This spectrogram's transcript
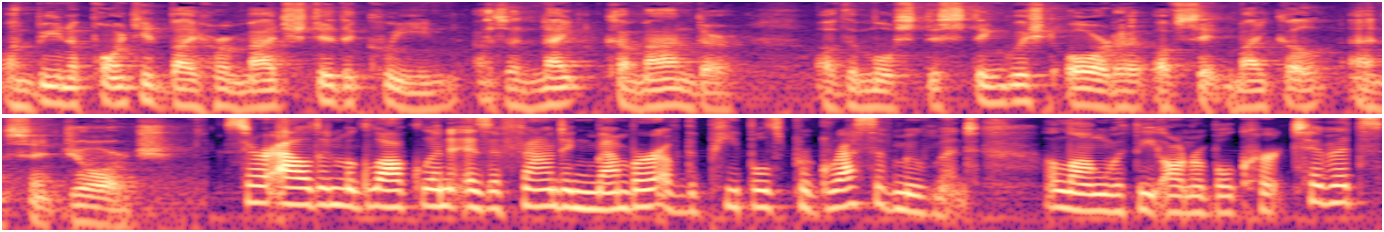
on being appointed by Her Majesty the Queen as a Knight Commander of the most distinguished Order of St. Michael and St. George. Sir Alden McLaughlin is a founding member of the People's Progressive Movement, along with the Honourable Kurt Tibbetts,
